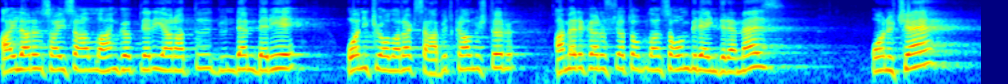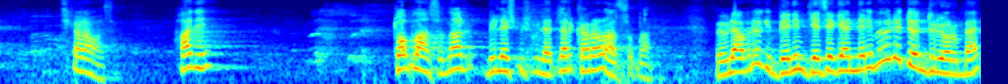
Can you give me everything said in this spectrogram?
ayların sayısı Allah'ın gökleri yarattığı günden beri 12 olarak sabit kalmıştır. Amerika Rusya toplansa 11'e indiremez. 13'e çıkaramaz. Hadi. Toplansınlar, Birleşmiş Milletler karar alsınlar. Mevla buyuruyor ki benim gezegenlerimi öyle döndürüyorum ben.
